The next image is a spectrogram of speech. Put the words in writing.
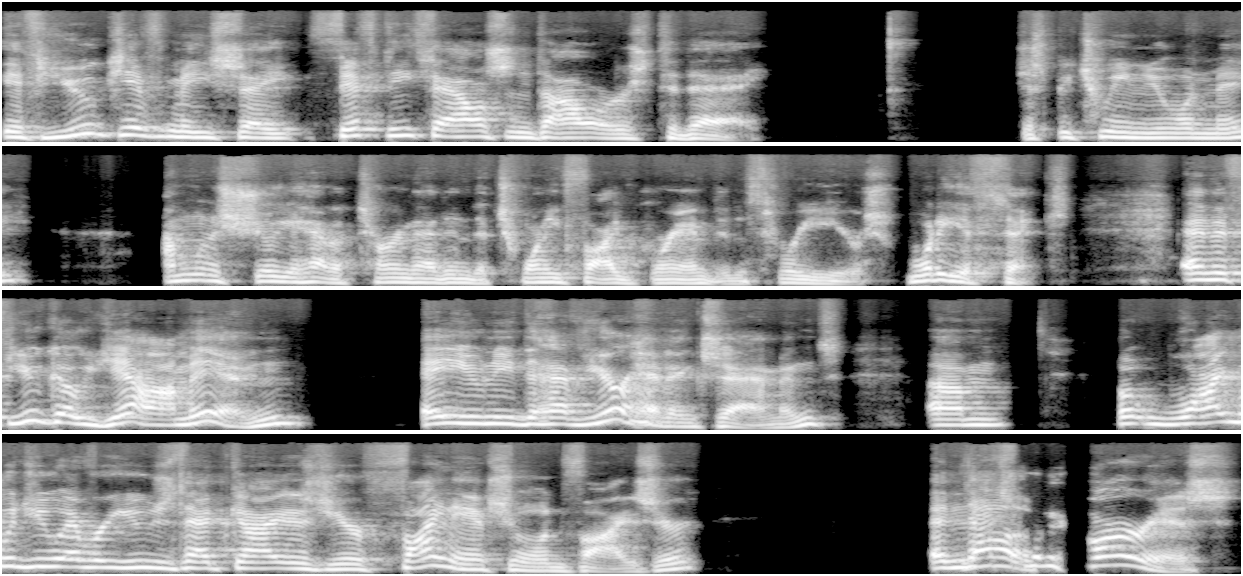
If you give me, say, fifty thousand dollars today, just between you and me, I'm going to show you how to turn that into 25 grand in three years. What do you think? And if you go, yeah, I'm in, A, you need to have your head examined. Um, but why would you ever use that guy as your financial advisor? And that's no. what a car is.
